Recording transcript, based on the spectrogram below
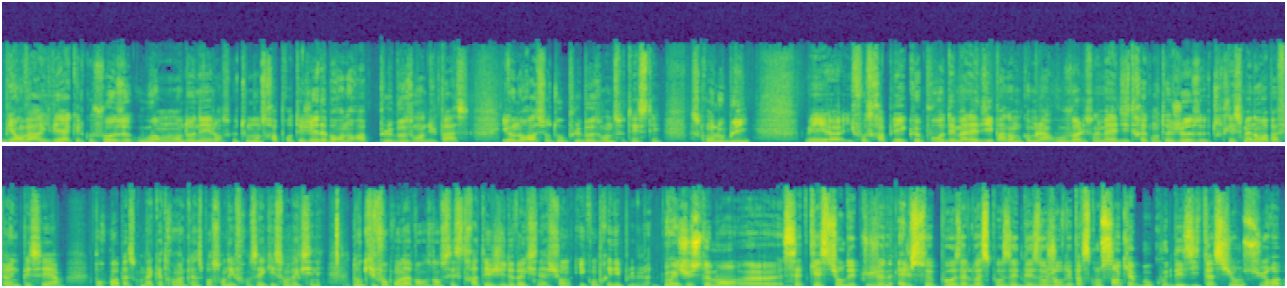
eh bien on va arriver à quelque chose où à un moment donné, lorsque tout le monde sera protégé, d'abord on n'aura plus besoin du pass et on aura surtout plus besoin de se tester, parce qu'on l'oublie. Mais euh, il faut se rappeler que pour des maladies, par exemple comme la rougeole, qui sont des maladies très contagieuses, toutes les semaines on va pas faire une PCR. Pourquoi? Parce qu'on a 95% des Français qui sont vaccinés. Donc il faut qu'on avance dans ces stratégies de vaccination, y compris des plus jeunes. Oui, justement, euh, cette question des plus jeunes, elle se pose, elle doit se poser dès aujourd'hui, parce qu'on sent qu'il y a beaucoup d'hésitation sur,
